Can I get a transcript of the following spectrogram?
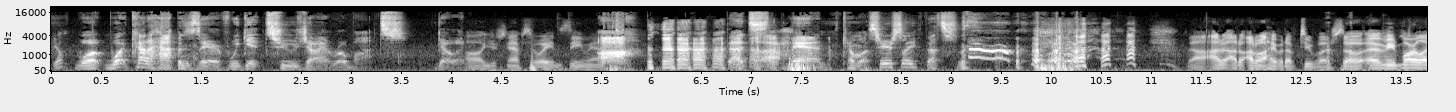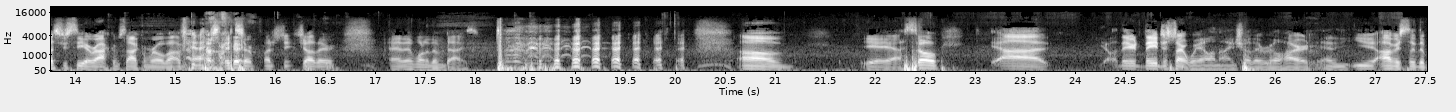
Yep. What what kind of happens there if we get two giant robots going? Oh, you're just gonna have to wait and see, man. ah, that's man. Come on, seriously, that's. No, I, don't- I, don't, I don't hype it up too much. So, I mean, more or less, you see a Rock'em Sock'em Robot match. They start punching each other, and then one of them dies. um, yeah, yeah. So, uh, you know, they they just start wailing on each other real hard, and you, obviously the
